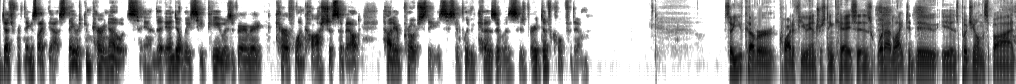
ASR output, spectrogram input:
different things like that. So they would compare notes, and the NAACP was very, very careful and cautious about how to approach these, simply because it was, it was very difficult for them. So you cover quite a few interesting cases. What I'd like to do is put you on the spot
